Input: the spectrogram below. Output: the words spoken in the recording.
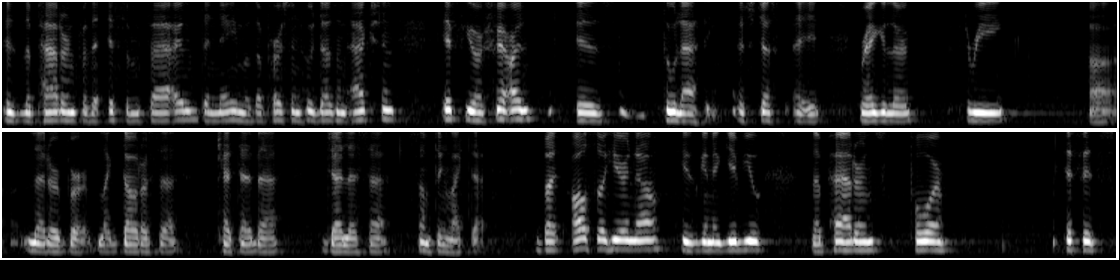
is the pattern for the ism fa'il, the name of the person who does an action. If your fi'il is thulathi, it's just a regular three uh, letter verb like darasa, kataba, jalasa, something like that. But also here now, he's going to give you the patterns for if it's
